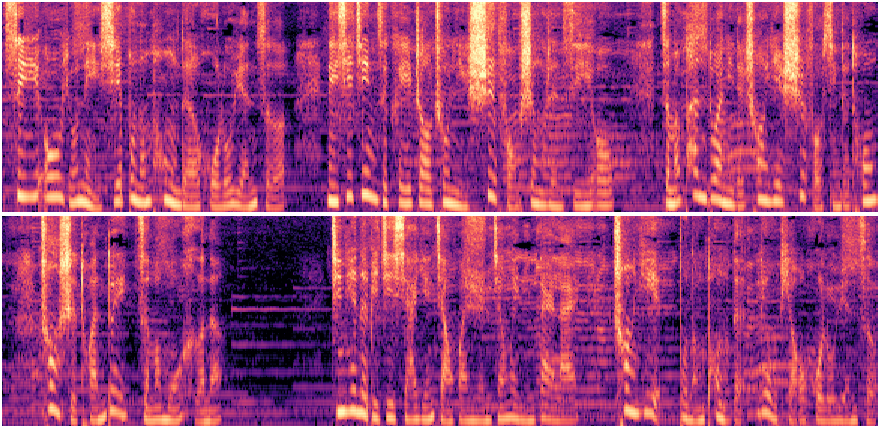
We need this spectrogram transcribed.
CEO 有哪些不能碰的火炉原则？哪些镜子可以照出你是否胜任 CEO？怎么判断你的创业是否行得通？创始团队怎么磨合呢？今天的笔记侠演讲还原将为您带来创业不能碰的六条火炉原则。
